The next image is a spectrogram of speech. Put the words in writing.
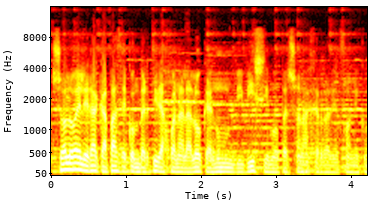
Solo él era capaz de convertir a Juana la Loca en un vivísimo personaje radiofónico.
